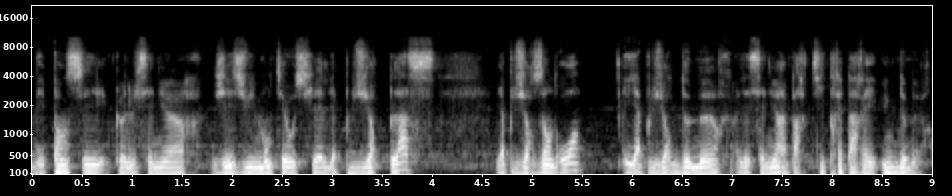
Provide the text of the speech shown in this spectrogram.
Mais pensez que le Seigneur, Jésus est monté au ciel, il y a plusieurs places, il y a plusieurs endroits, et il y a plusieurs demeures. Le Seigneur est parti préparer une demeure.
